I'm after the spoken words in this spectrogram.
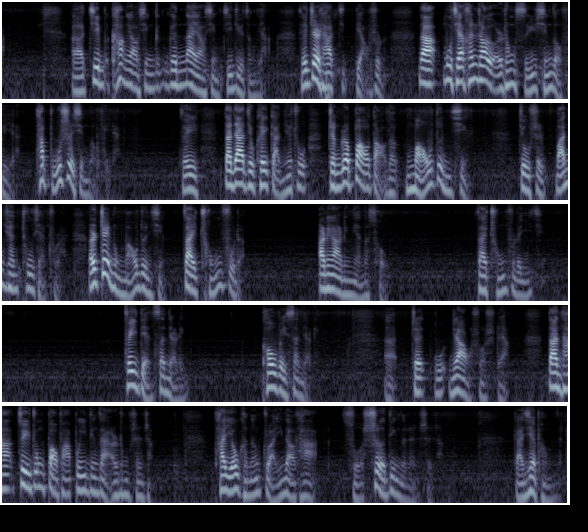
呃，既抗药性跟耐药性急剧增加，所以这是他表述的。那目前很少有儿童死于行走肺炎，它不是行走肺炎，所以大家就可以感觉出整个报道的矛盾性，就是完全凸显出来。而这种矛盾性在重复着2020年的错误，在重复着一切。非典3.0 c o v i d 3.0。这我你让我说是这样，但他最终爆发不一定在儿童身上，他有可能转移到他所设定的人身上。感谢朋友们。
